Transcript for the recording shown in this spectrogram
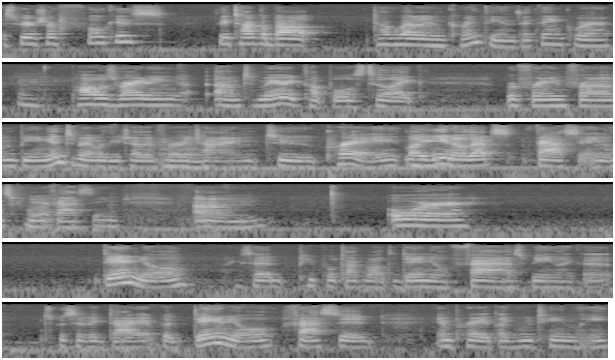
a spiritual focus. They talk about talk about it in Corinthians, I think, where Paul was writing um, to married couples to like refrain from being intimate with each other for a time to pray. Like you know, that's fasting. That's form of fasting. Um, or Daniel, like I said, people talk about the Daniel fast being like a specific diet, but Daniel fasted and prayed like routinely.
